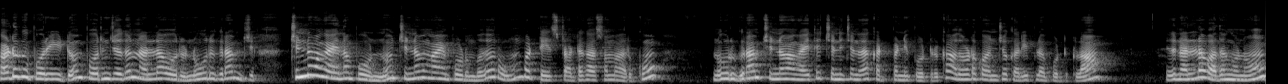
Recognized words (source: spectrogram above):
கடுகு பொரியட்டும். பொரிஞ்சதும் நல்லா ஒரு நூறு கிராம் சி சின்ன வெங்காயம் தான் போடணும். சின்ன வெங்காயம் போடும்போது ரொம்ப டேஸ்ட் அட்டகாசமாக இருக்கும். நூறு கிராம் சின்ன வெங்காயத்தை சின்ன சின்னதாக கட் பண்ணி போட்டிருக்கேன். அதோட கொஞ்சம் கறிப்பில் போட்டுக்கலாம். இது நல்லா வதங்கணும்.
